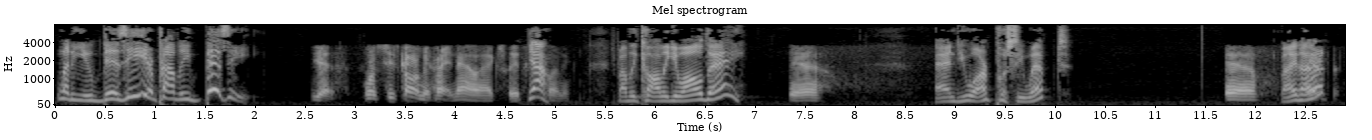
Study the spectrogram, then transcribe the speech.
what, are you busy? You're probably busy. Yes. Well, she's calling me right now, actually. It's Yeah. funny. She's probably calling you all day. Yeah. And you are pussy whipped. Yeah. Right, Hunter? that's,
